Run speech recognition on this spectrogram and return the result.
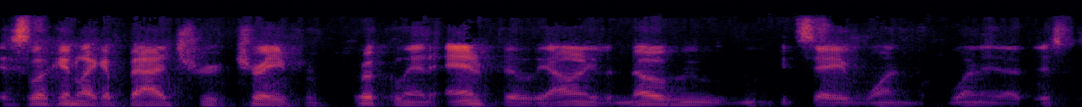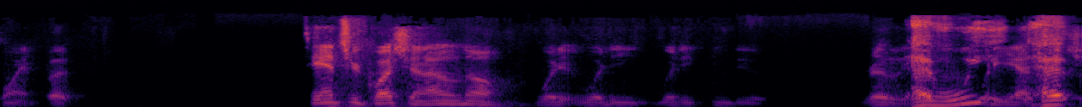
it's looking like a bad tr- trade for Brooklyn and Philly. I don't even know who, who could say one one at this point. But to answer your question, I don't know what what he what he can do. Really, have we have,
